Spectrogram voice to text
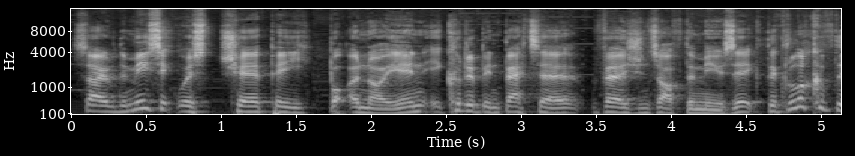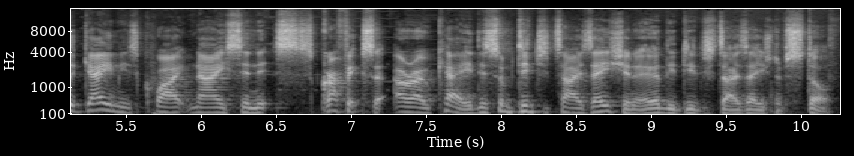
So the music was chirpy but annoying. It could have been better versions of the music. The look of the game is quite nice and its graphics are okay. There's some digitization, early digitization of stuff.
